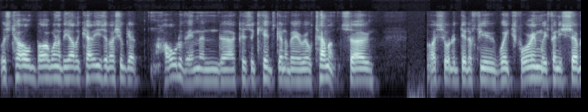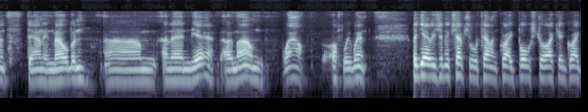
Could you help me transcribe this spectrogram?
was told by one of the other caddies that I should get hold of him, and because uh, the kid's going to be a real talent. So I sort of did a few weeks for him. We finished seventh down in Melbourne, um, and then yeah, Oman. Wow, off we went. But yeah, he's an exceptional talent. Great ball striker. Great.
